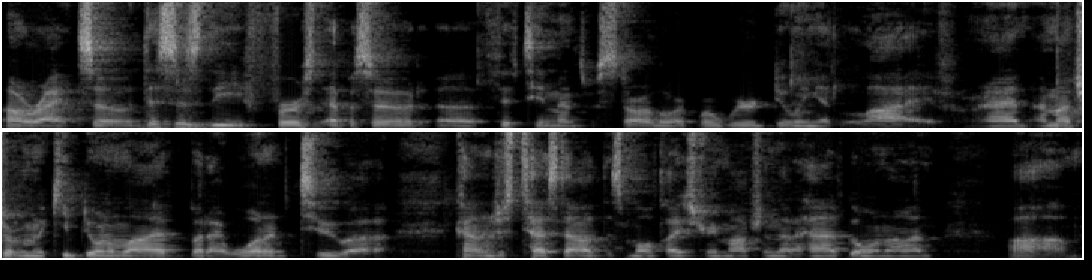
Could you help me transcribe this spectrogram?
All right, so this is the first episode of 15 Minutes with Star Lord where we're doing it live. Right? I'm not sure if I'm going to keep doing them live, but I wanted to uh, kind of just test out this multi-stream option that I have going on, um,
